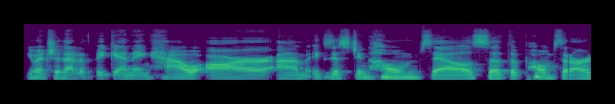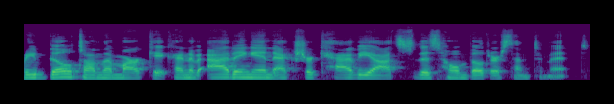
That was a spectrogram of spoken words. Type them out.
You mentioned that at the beginning. How are um, existing home sales so the homes that are already built on the market kind of adding in extra caveats to this home builder sentiment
